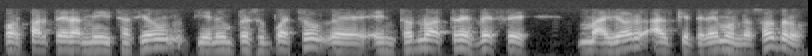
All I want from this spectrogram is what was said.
por parte de la Administración tiene un presupuesto eh, en torno a tres veces mayor al que tenemos nosotros.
